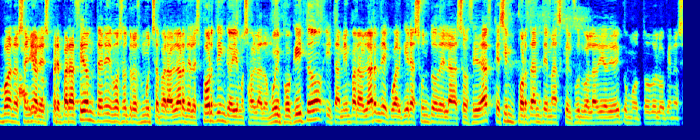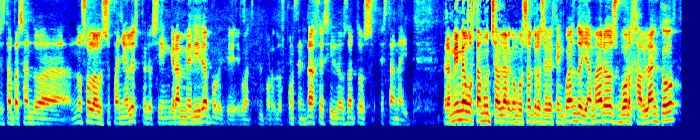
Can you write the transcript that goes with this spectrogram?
Bueno, señores, preparación tenéis vosotros mucha para hablar del Sporting, que hoy hemos hablado muy poquito, y también para hablar de cualquier asunto de la sociedad, que es importante más que el fútbol a día de hoy, como todo lo que nos está pasando a, no solo a los españoles, pero sí en gran medida, porque bueno, los porcentajes y los datos están ahí. Pero a mí me gusta mucho hablar con vosotros de vez en cuando, llamaros Borja Blanco,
